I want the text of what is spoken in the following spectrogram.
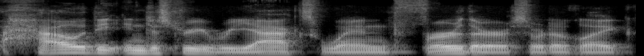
how the industry reacts when further sort of like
